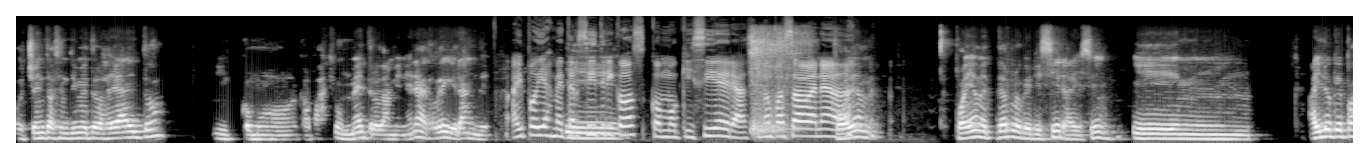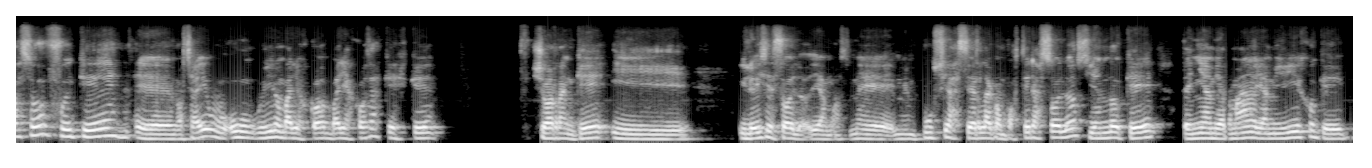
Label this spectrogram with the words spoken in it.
80 centímetros de alto y como capaz que un metro también, era re grande. Ahí podías meter cítricos como quisieras, no pasaba nada. podía meter lo que quisiera ahí, sí. Y mm, ahí lo que pasó fue que, eh, o sea, ahí hubieron varios, varias cosas que es que yo arranqué y, y lo hice solo, digamos. Me, me, puse a hacer la compostera solo, siendo que tenía a mi hermano y a mi viejo que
